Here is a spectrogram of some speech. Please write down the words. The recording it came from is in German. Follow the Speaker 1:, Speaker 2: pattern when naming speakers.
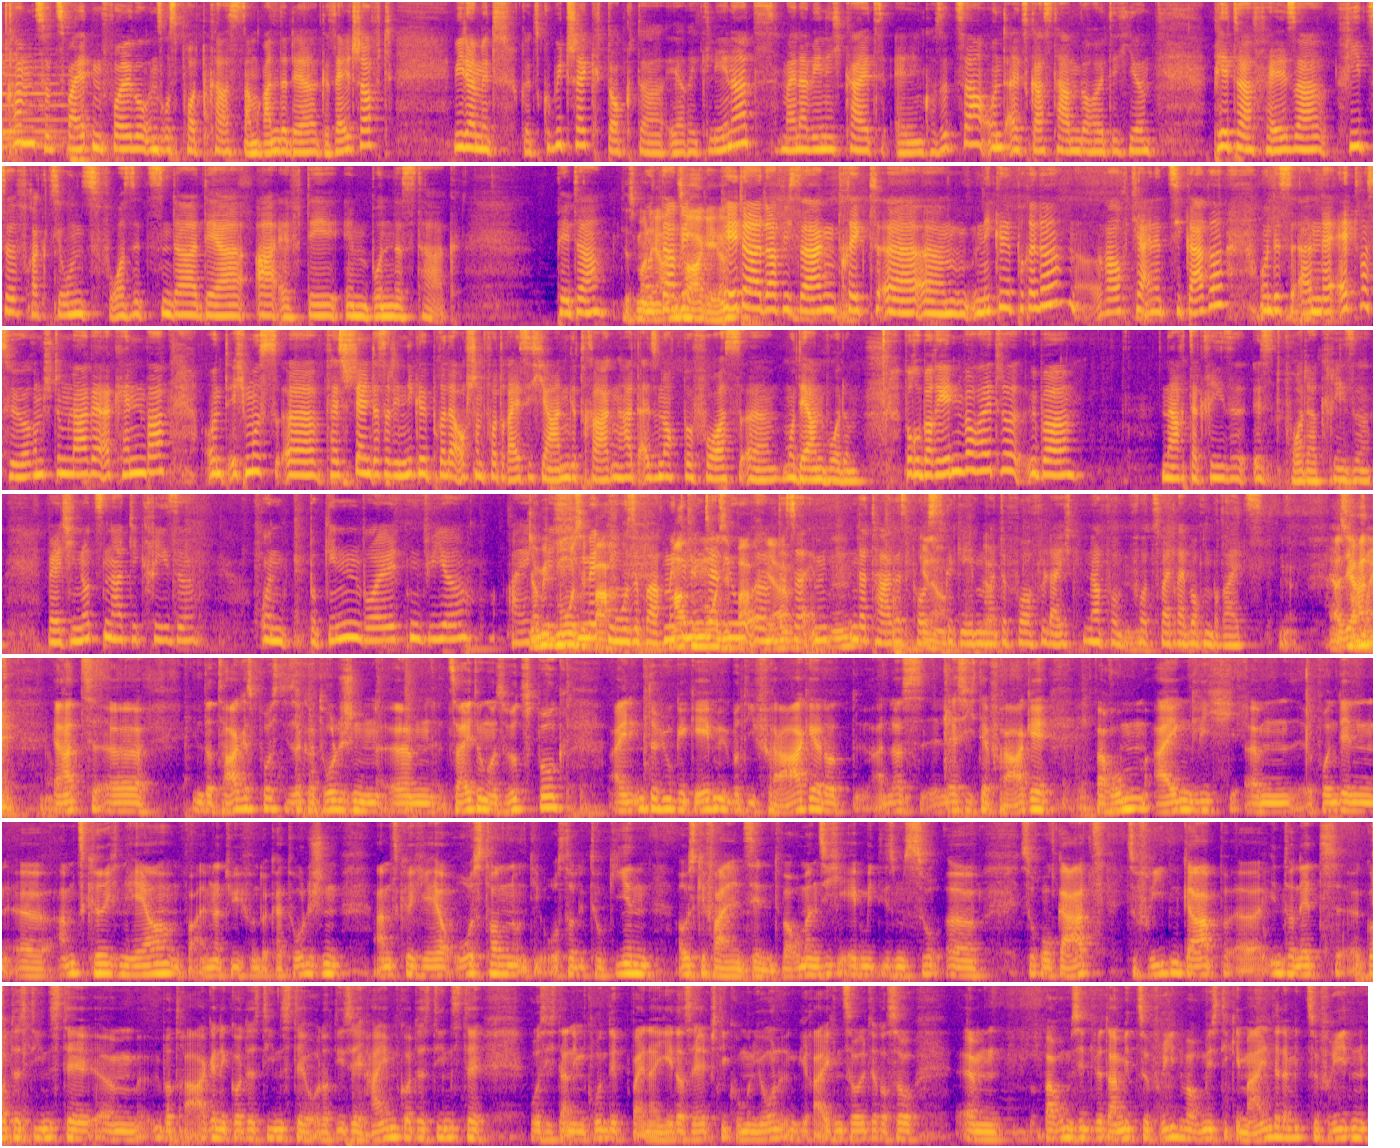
Speaker 1: Willkommen zur zweiten Folge unseres Podcasts am Rande der Gesellschaft. Wieder mit Götz Kubitschek, Dr. Erik Lehnert, meiner Wenigkeit Ellen Kositzer und als Gast haben wir heute hier Peter Felser, Vize-Fraktionsvorsitzender der AfD im Bundestag. Peter,
Speaker 2: das ist mal eine
Speaker 1: darf
Speaker 2: Ansage,
Speaker 1: ich,
Speaker 2: ja?
Speaker 1: Peter, darf ich sagen, trägt äh, ähm, Nickelbrille, raucht hier eine Zigarre und ist an der etwas höheren Stimmlage erkennbar. Und ich muss äh, feststellen, dass er die Nickelbrille auch schon vor 30 Jahren getragen hat, also noch bevor es äh, modern wurde. Worüber reden wir heute? Über nach der Krise ist vor der Krise. Welchen Nutzen hat die Krise? Und beginnen wollten wir eigentlich ja, mit Mosebach, mit, Mosebach, mit dem Interview, Mosebach, äh, ja. das er im, mhm. in der Tagespost genau, gegeben ja. hatte, vor vielleicht, na, vor, vor zwei, drei Wochen bereits.
Speaker 2: Also er hat, er hat äh, in der Tagespost dieser katholischen ähm, Zeitung aus Würzburg ein Interview gegeben über die Frage oder anlasslässig der Frage, warum eigentlich ähm, von den äh, Amtskirchen her und vor allem natürlich von der katholischen Amtskirche her Ostern und die Osterliturgien ausgefallen sind, warum man sich eben mit diesem Sur äh, Surrogat zufrieden gab, äh, Internet-Gottesdienste, ähm, übertragene Gottesdienste oder diese Heimgottesdienste, wo sich dann im Grunde beinahe jeder selbst die Kommunion irgendwie reichen sollte oder so. Ähm, warum sind wir damit zufrieden? Warum ist die Gemeinde damit zufrieden?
